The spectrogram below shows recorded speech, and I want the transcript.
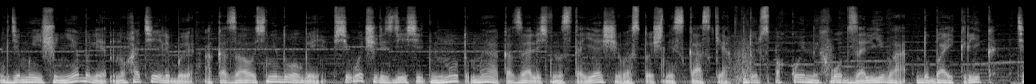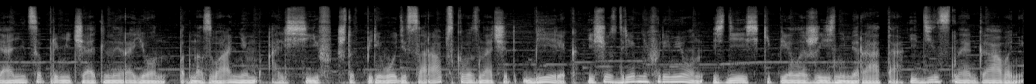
где мы еще не были, но хотели бы, оказалась недолгой. Всего через Через 10 минут мы оказались в настоящей восточной сказке. Вдоль спокойных вод залива Дубай-Крик тянется примечательный район под названием Аль-Сиф, что в переводе с арабского значит «берег». Еще с древних времен здесь кипела жизнь Эмирата. Единственная гавань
